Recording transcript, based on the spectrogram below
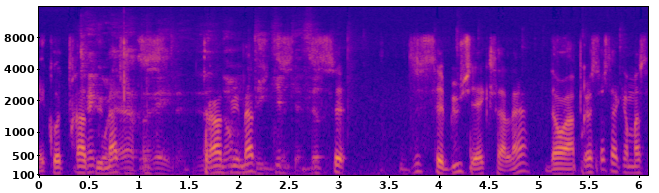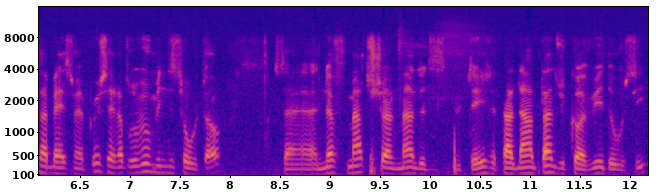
Écoute, 38 matchs, Incroyable, pareil, le- le 38 nombre matchs, d'équipes qu'il a fait. 17, 17 buts, c'est excellent. Donc après ça, ça a commencé à baisser un peu. Il s'est retrouvé au Minnesota. C'était 9 matchs seulement de disputés. C'était dans le temps du COVID aussi.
